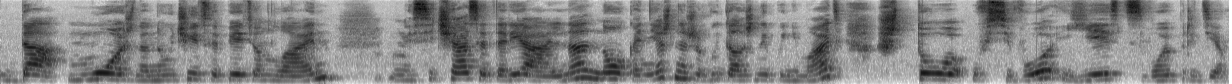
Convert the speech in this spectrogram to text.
да, можно научиться петь онлайн, сейчас это реально, но, конечно же, вы должны понимать, что у всего есть свой предел.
